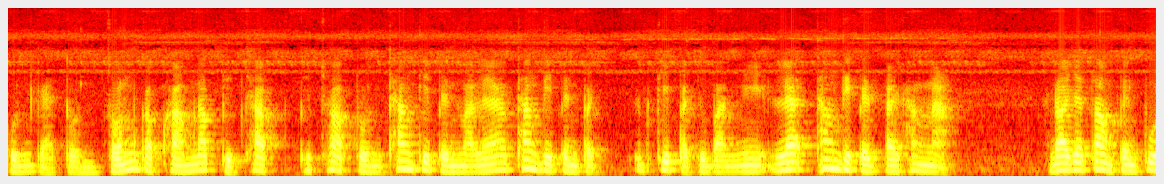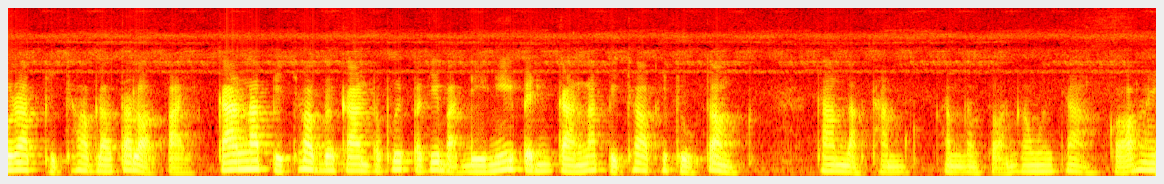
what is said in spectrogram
คลแก่ตน สมกับความรับผิดชอบผิดชอบตนทั้งที่เป็นมาแล้ว ทั้งที่เป็นที่ปัจจุบันนี้ และทั้งที่เป็นไปข้างหน้า เราจะต้องเป็นผู้รับผิดชอบเราตลอดไป การรับผิดชอบโดยการประพฤติปฏิบัติดีนี้ เป็นการรับผิดชอบที่ถูกต้องตามหลักธรรมคำสั่งสอนของพระเจ้า ขอให้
